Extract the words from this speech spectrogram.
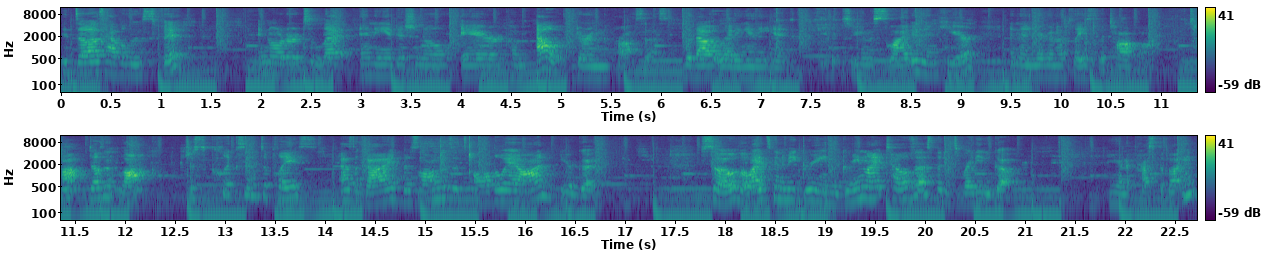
It does have a loose fit in order to let any additional air come out during the process without letting any in. So you're gonna slide it in here and then you're gonna place the top on. The top doesn't lock, just clicks into place as a guide, but as long as it's all the way on, you're good. So the light's gonna be green. The green light tells us that it's ready to go. You're gonna press the button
